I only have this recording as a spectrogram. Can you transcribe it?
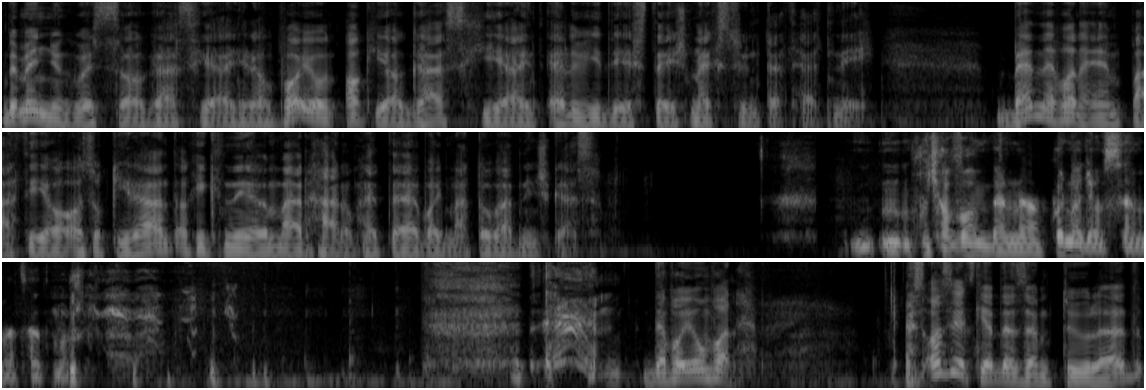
De menjünk vissza a gázhiányra. Vajon aki a gázhiányt előidézte és megszüntethetné, benne van-e empátia azok iránt, akiknél már három hete, vagy már tovább nincs gáz? Hogyha van benne, akkor nagyon szenvedhet most. De vajon van? Ezt azért kérdezem tőled,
